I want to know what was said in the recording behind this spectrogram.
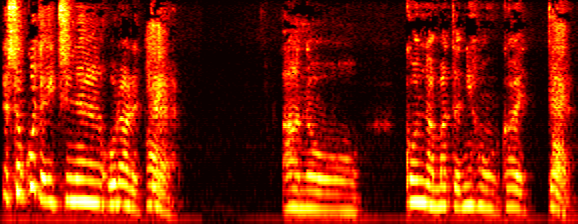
で、そこで1年おられて、はいあのー今度はまた日本帰って、はい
